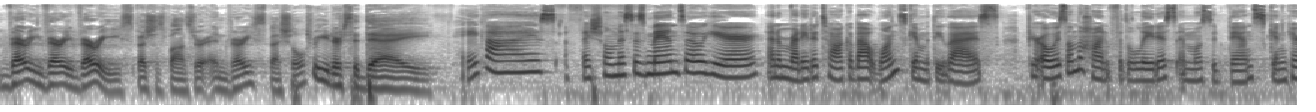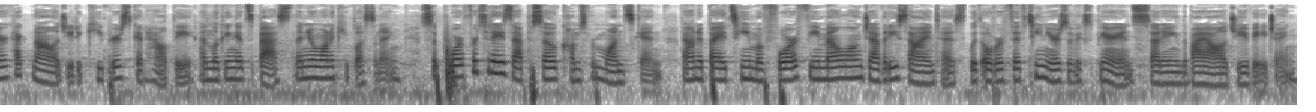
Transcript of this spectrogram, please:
Very, very, very special sponsor and very special reader today. Hey guys, official Mrs. Manzo here, and I'm ready to talk about OneSkin with you guys. If you're always on the hunt for the latest and most advanced skincare technology to keep your skin healthy and looking its best, then you'll want to keep listening. Support for today's episode comes from OneSkin, founded by a team of four female longevity scientists with over 15 years of experience studying the biology of aging.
